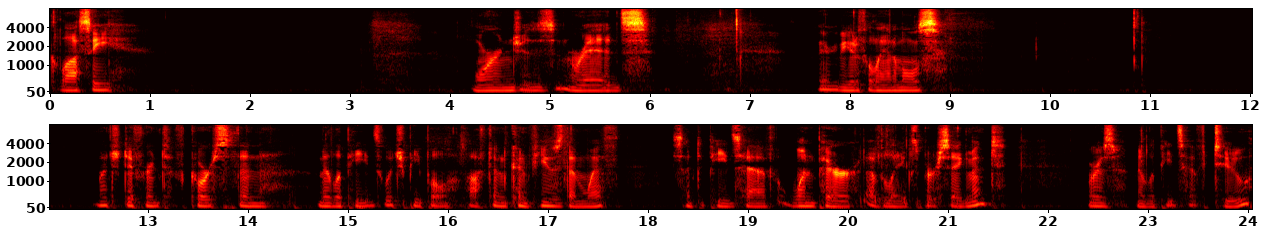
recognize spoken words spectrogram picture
Glossy oranges and reds. Very beautiful animals. Much different, of course, than millipedes, which people often confuse them with. Centipedes have one pair of legs per segment, whereas millipedes have two.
